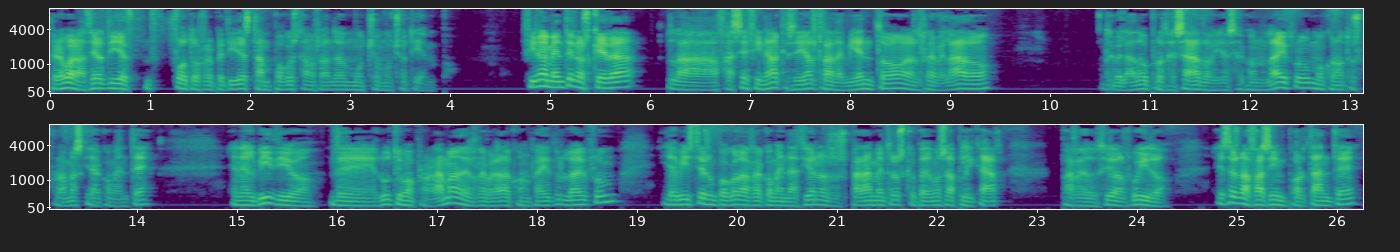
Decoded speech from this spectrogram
Pero bueno, hacer 10 fotos repetidas tampoco estamos hablando de mucho, mucho tiempo. Finalmente nos queda la fase final, que sería el tratamiento, el revelado, revelado procesado, ya sea con Lightroom o con otros programas que ya comenté. En el vídeo del último programa, del revelado con Lightroom, ya visteis un poco las recomendaciones, los parámetros que podemos aplicar para reducir el ruido. Esta es una fase importante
